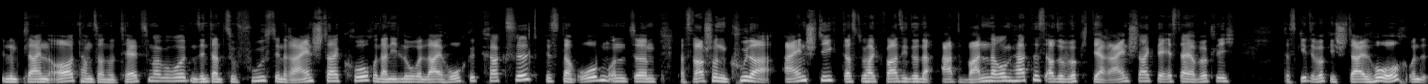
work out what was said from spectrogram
in einem kleinen Ort, haben uns ein Hotelzimmer geholt und sind dann zu Fuß den Rheinsteig hoch und dann die Lorelei hochgekraxelt bis nach oben und ähm, das war schon ein cooler Einstieg, dass du halt quasi so eine Art Wanderung hattest, also wirklich der Rheinsteig, der ist da ja wirklich, das geht ja wirklich steil hoch und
